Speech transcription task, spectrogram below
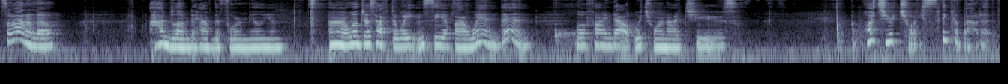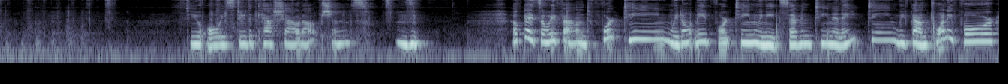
So I don't know. I'd love to have the four million. Uh, we'll just have to wait and see if I win. Then we'll find out which one I choose. But what's your choice? Think about it. Do you always do the cash out options? okay, so we found 14. We don't need 14. We need 17 and 18. We found 24,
